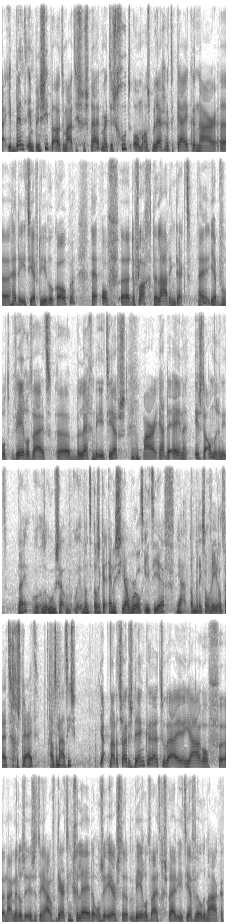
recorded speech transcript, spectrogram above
Nou, je bent in principe automatisch gespreid, maar het is goed om als belegger te kijken naar uh, de ETF die je wil kopen. Hè, of uh, de vlag de lading dekt. Hè, je hebt bijvoorbeeld wereldwijd uh, beleggende ETF's, mm -hmm. maar ja, de ene is de andere niet. Nee, hoe zou, want als ik een MSCI World ETF, ja, dan ben ik toch wereldwijd gespreid, automatisch? Ja, nou dat zou je dus denken. Toen wij een jaar of, uh, nou inmiddels is het een jaar of dertien geleden, onze eerste wereldwijd gespreide ETF wilden maken,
